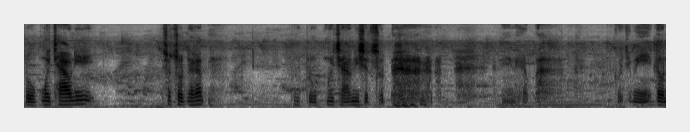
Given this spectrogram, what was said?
ปลูกเมื่อเช้านี้สดๆนะครับเพิ่งปลูกเมื่อเช้านี้สดๆนี่นะครับ ก็จะมีต้น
